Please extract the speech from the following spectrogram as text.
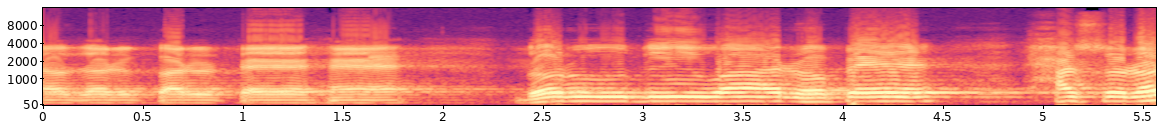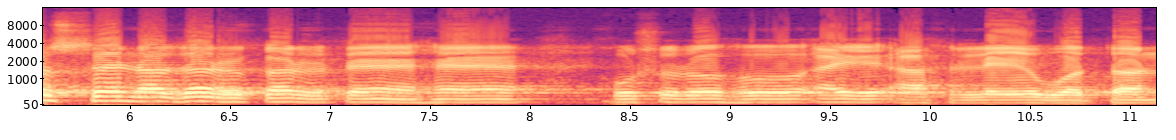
নজর করতে হ্যাঁ। हैं दरूदी वारों हसरत से नजर करते हैं खुश रहो ऐ अहले वतन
